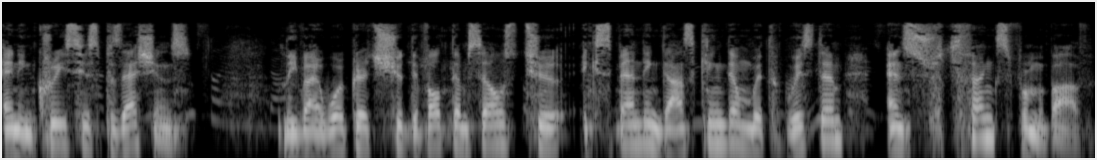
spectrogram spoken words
and increase his possessions. Levi workers should devote themselves to expanding God's kingdom with wisdom and strength from above.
